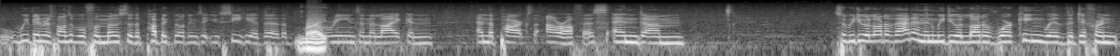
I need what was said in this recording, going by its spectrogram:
we've been responsible for most of the public buildings that you see here, the, the Right. greens and the like, and and the parks, our office, and um, so we do a lot of that, and then we do a lot of working with the different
